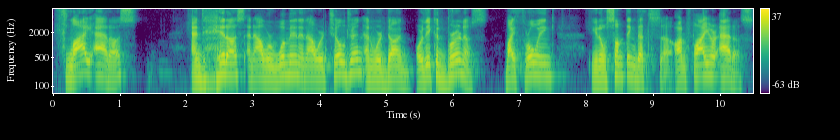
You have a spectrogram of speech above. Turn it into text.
fly at us and hit us and our women and our children, and we're done. Or they could burn us by throwing, you know, something that's uh, on fire at us.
